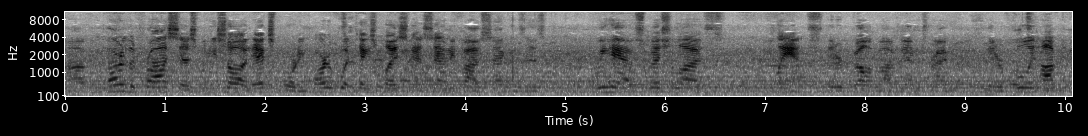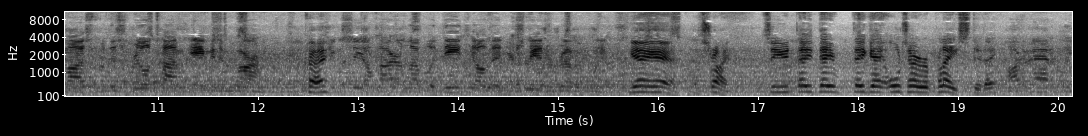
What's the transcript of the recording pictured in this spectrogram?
Uh, part of the process, when you saw it exporting, part of what takes place in that 75 seconds is we have specialized plants that are developed by VimTrek that are fully optimized for this real-time gaming environment. As you Okay. can see, a higher level of detail than your standard Revit plants. Yeah, yeah, that's right. So you, they, they, they get auto replaced, do they? automatically.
